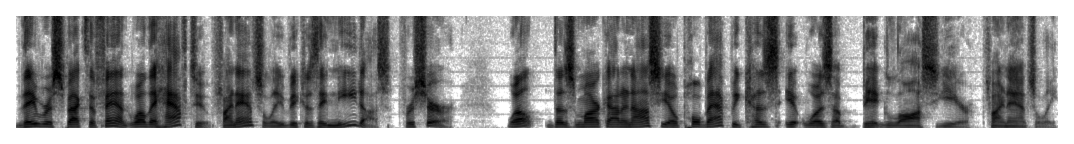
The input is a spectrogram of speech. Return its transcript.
They respect the fan. Well, they have to financially because they need us for sure. Well, does Mark Attanasio pull back because it was a big loss year financially?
